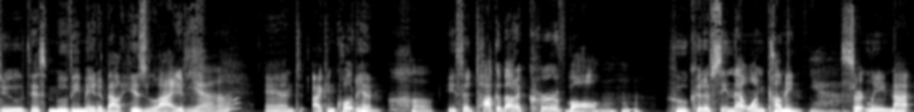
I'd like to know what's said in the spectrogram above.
to this movie made about his life. Yeah. And I can quote him. He said, Talk about a curveball. Who could have seen that one coming? Yeah. Certainly not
